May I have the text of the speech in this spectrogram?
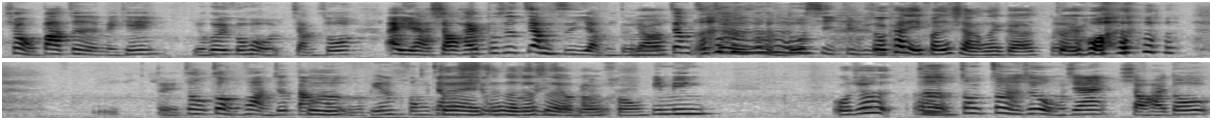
像我爸，真的每天也会跟我讲说：“哎呀，小孩不是这样子养的啦，这样子真的是很多细菌。” 我看你分享那个对话。对对，这种这种话你就当耳边风这样、嗯、对，真的就是耳边风。明明，我觉得、嗯、这重重点是我们现在小孩都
